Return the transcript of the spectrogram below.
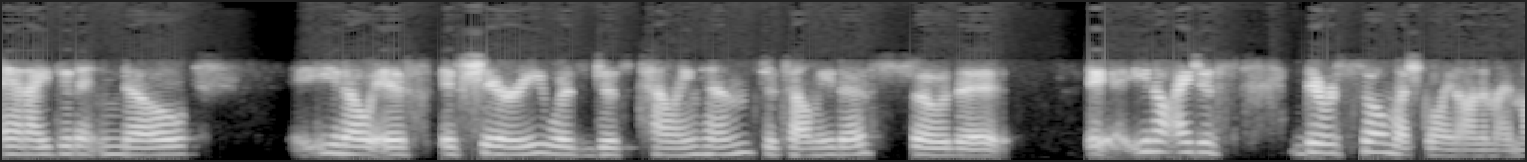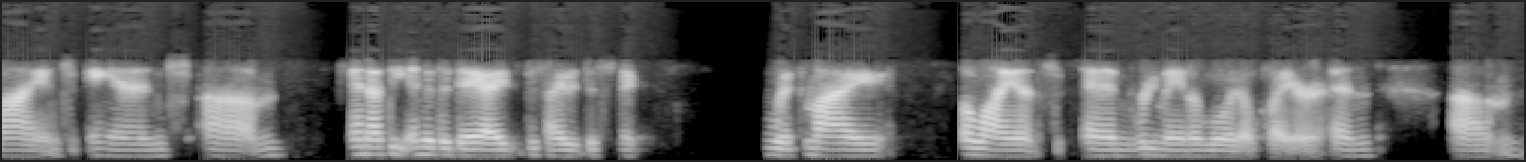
And I didn't know, you know, if, if Sherri was just telling him to tell me this so that, it, you know, I just, there was so much going on in my mind. And, um, and at the end of the day, I decided to stick with my alliance and remain a loyal player. And, um,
